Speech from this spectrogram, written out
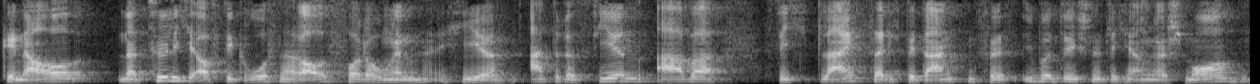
genau natürlich auf die großen Herausforderungen hier adressieren, aber sich gleichzeitig bedanken für das überdurchschnittliche Engagement,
